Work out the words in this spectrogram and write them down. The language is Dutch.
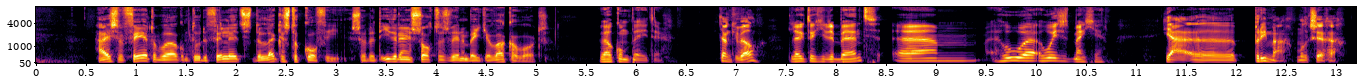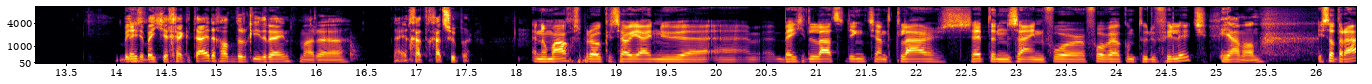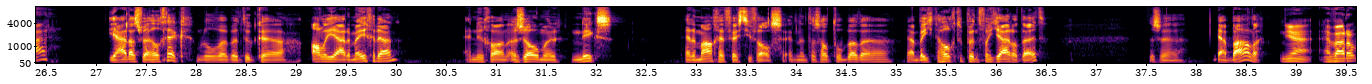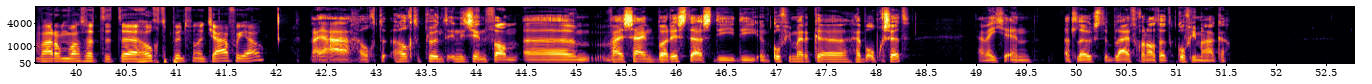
Hij serveert op Welcome to the Village de lekkerste koffie, zodat iedereen 's ochtends weer een beetje wakker wordt. Welkom Peter. Dankjewel. Leuk dat je er bent. Ehm, hoe, eh, hoe is het met je? Ja, eh, prima, moet ik zeggen. Beetje, Deze- beetje gekke tijden gehad natuurlijk iedereen, maar eh, nee, het gaat, gaat super. En normaal gesproken zou jij nu eh, eh, een beetje de laatste dingetjes aan het klaarzetten zijn voor, voor Welcome to the Village. Ja man, Is dat raar? ja dat is wel heel gek. Ik bedoel, we hebben natuurlijk alle jaren meegedaan. En nu gewoon een zomer niks. Helemaal geen festivals. En dat is altijd wel ja, een beetje het hoogtepunt van het jaar altijd. Dus ja, balen. Ja, en waarom, waarom was het het hoogtepunt van het jaar voor jou? Nou ja, hoogte, hoogtepunt in de zin van... ehm, wij zijn barista's die, die een koffiemerk eh, hebben opgezet. Ja, weet je, en het leukste blijft gewoon altijd koffie maken.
